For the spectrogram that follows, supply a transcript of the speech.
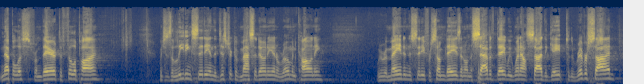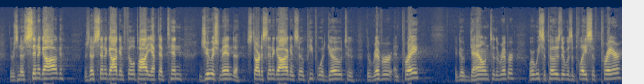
Neapolis, from there to Philippi, which is a leading city in the district of Macedonia and a Roman colony. We remained in the city for some days, and on the Sabbath day, we went outside the gate to the riverside. There was no synagogue. There's no synagogue in Philippi. You have to have 10 Jewish men to start a synagogue, and so people would go to the river and pray. They'd go down to the river, where we supposed there was a place of prayer,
